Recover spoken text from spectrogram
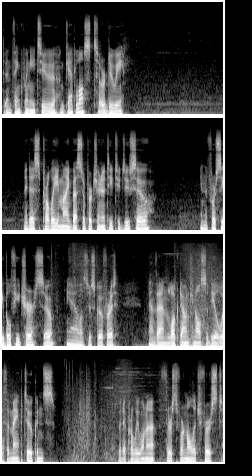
Don't think we need to get lost, or do we? It is probably my best opportunity to do so in the foreseeable future, so yeah, let's just go for it. And then Lockdown can also deal with the map tokens, but I probably want to thirst for knowledge first.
